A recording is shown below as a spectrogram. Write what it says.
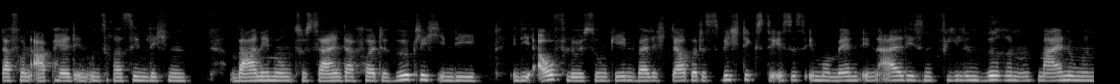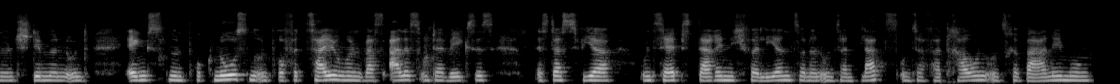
davon abhält, in unserer sinnlichen Wahrnehmung zu sein, darf heute wirklich in die, in die Auflösung gehen, weil ich glaube, das Wichtigste ist es im Moment in all diesen vielen Wirren und Meinungen und Stimmen und Ängsten und Prognosen und Prophezeiungen, was alles unterwegs ist, ist, dass wir uns selbst darin nicht verlieren, sondern unseren Platz, unser Vertrauen, unsere Wahrnehmung,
